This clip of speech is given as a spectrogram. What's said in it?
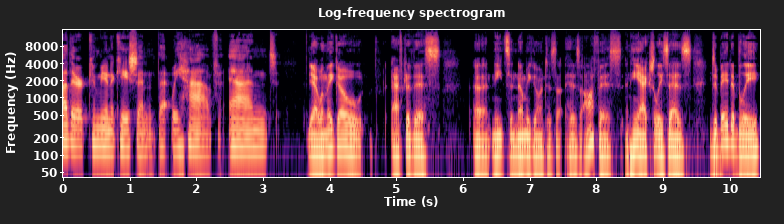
other communication that we have. And Yeah, when they go after this, uh, Neets and Nomi go into his, his office, and he actually says, debatably,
